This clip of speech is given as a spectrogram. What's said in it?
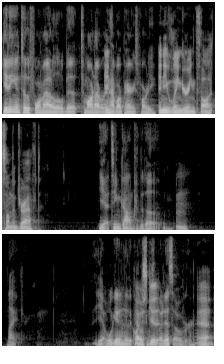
getting into the format a little bit. Tomorrow night we're gonna And- have our pairings party. Any lingering thoughts on the draft? Yeah, Team Cotton for the dub. Mm. Like, yeah, we'll get into the Yeah, questions, get it. but it's over. Yeah.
